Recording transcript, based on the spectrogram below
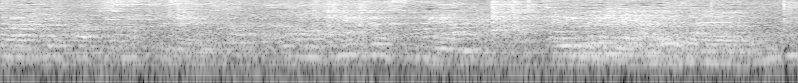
that we have seen today. In Jesus' name, amen.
